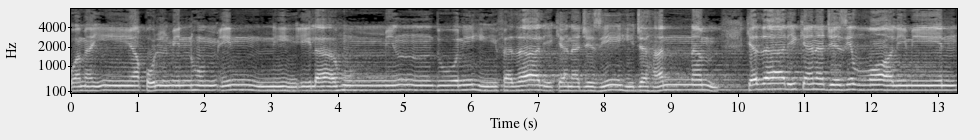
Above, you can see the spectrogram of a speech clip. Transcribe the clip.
ومن يقل منهم إني إله من دونه فذلك نجزيه جهنم كذلك نجزي الظالمين.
